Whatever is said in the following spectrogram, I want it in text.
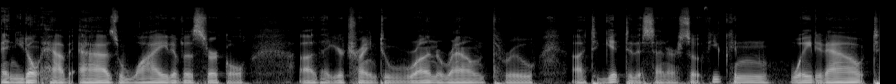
and you don't have as wide of a circle. Uh, that you're trying to run around through uh, to get to the center. So if you can wait it out,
